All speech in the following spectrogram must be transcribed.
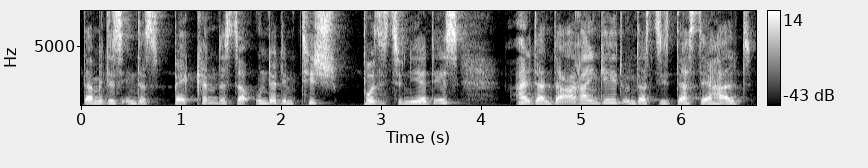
damit es in das Becken, das da unter dem Tisch positioniert ist, halt dann da reingeht und dass, die, dass der halt äh,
